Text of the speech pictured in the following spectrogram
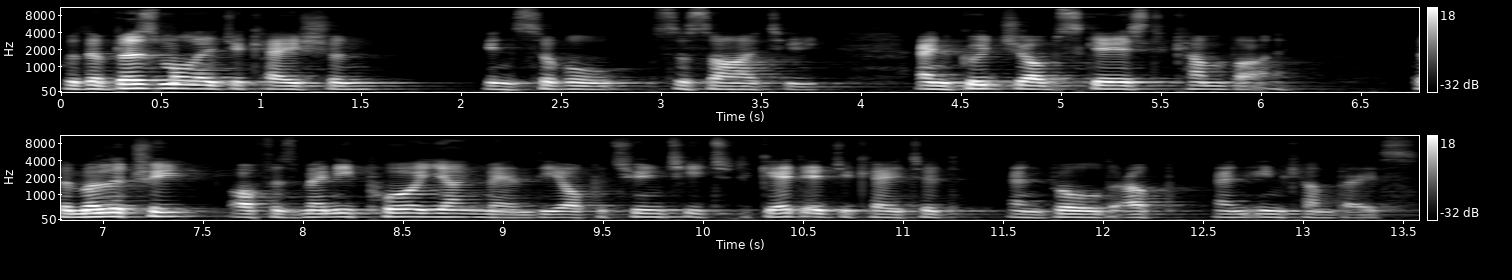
With abysmal education in civil society and good jobs scarce to come by, the military offers many poor young men the opportunity to get educated and build up an income base.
